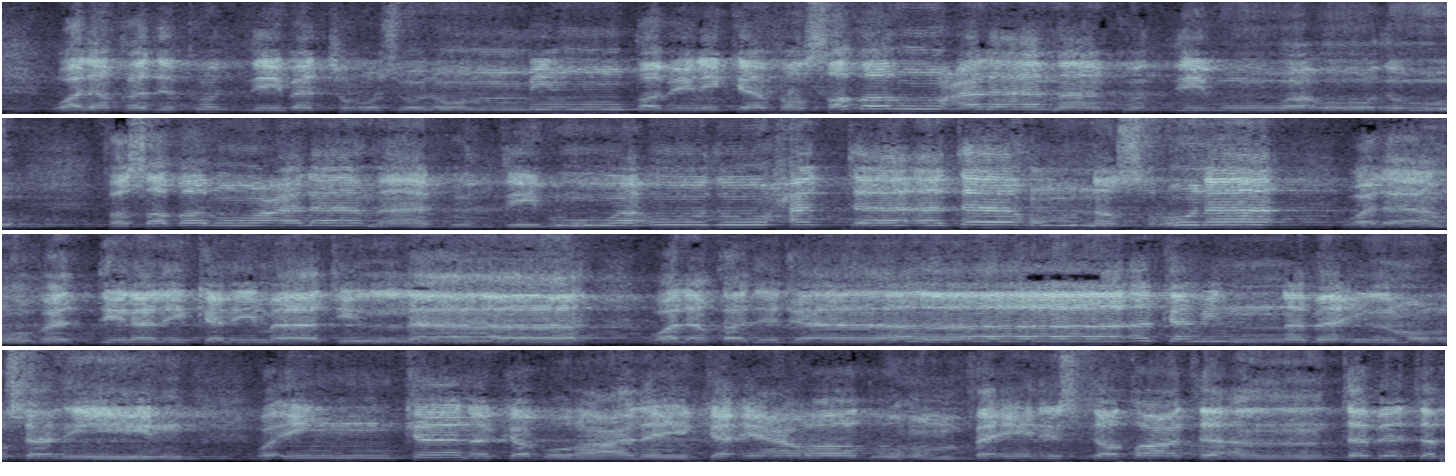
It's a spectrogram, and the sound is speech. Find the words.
ولقد كذبت رسل من قبلك فصبروا على ما كذبوا وأوذوا فصبروا على ما كذبوا وأوذوا حتى أتاهم نصرنا ولا مبدل لكلمات الله ولقد جاءك من نبأ المرسلين وإن كان كبر عليك إعراضهم فإن استطعت أن تبتغ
